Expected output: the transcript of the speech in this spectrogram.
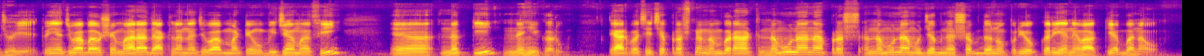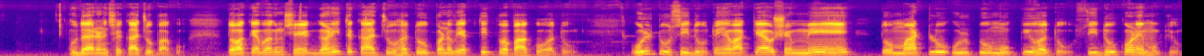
જોઈએ. તો અહીંયા જવાબ આવશે, મારા દાખલાના જવાબ માટે હું બીજામાંથી નક્કી નહીં કરું. ત્યાર પછી છે પ્રશ્ન નંબર આઠ. નમૂનાના પ્રશ્ન નમૂના મુજબના શબ્દનો પ્રયોગ કરી અને વાક્ય બનાવો. ઉદાહરણ છે કાચું પાકું. તો વાક્ય બનશે ગણિત કાચું હતું, પણ વ્યક્તિત્વ પાકું હતું. ઉલટું સીધું. તો અહીંયા વાક્ય આવશે, મેં તો માટલું ઉલટું મૂક્યું હતું. સીધું કોણે મૂક્યું?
